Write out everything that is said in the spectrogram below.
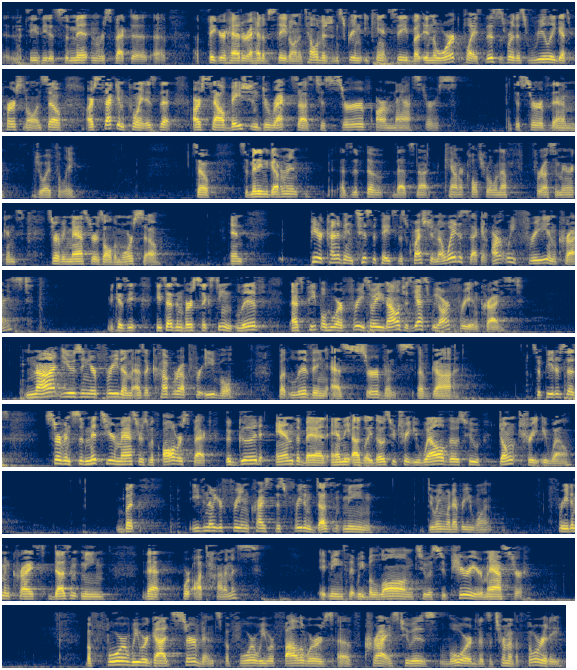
It's easy to submit and respect a, a, a figurehead or a head of state on a television screen that you can't see, but in the workplace, this is where this really gets personal. And so our second point is that our salvation directs us to serve our masters and to serve them joyfully. So submitting to government, as if though that's not countercultural enough for us Americans, serving masters all the more so. And Peter kind of anticipates this question. Now, wait a second. Aren't we free in Christ? Because he, he says in verse 16, live as people who are free. So he acknowledges, yes, we are free in Christ. Not using your freedom as a cover up for evil, but living as servants of God. So Peter says, Servants, submit to your masters with all respect, the good and the bad and the ugly, those who treat you well, those who don't treat you well. But even though you're free in Christ, this freedom doesn't mean doing whatever you want. Freedom in Christ doesn't mean that we're autonomous. It means that we belong to a superior master. Before we were God's servants, before we were followers of Christ, who is Lord, that's a term of authority,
